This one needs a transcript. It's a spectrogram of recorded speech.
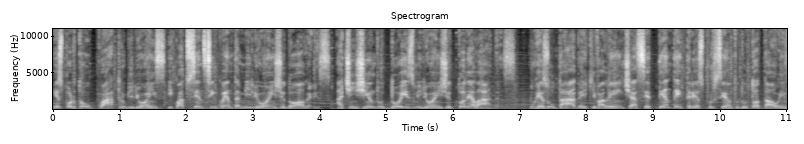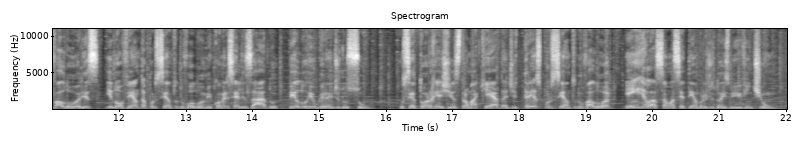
exportou 4 bilhões e 450 milhões de dólares, atingindo 2 milhões de toneladas. O resultado é equivalente a 73% do total em valores e 90% do volume comercializado pelo Rio Grande do Sul. O setor registra uma queda de 3% no valor em relação a setembro de 2021.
